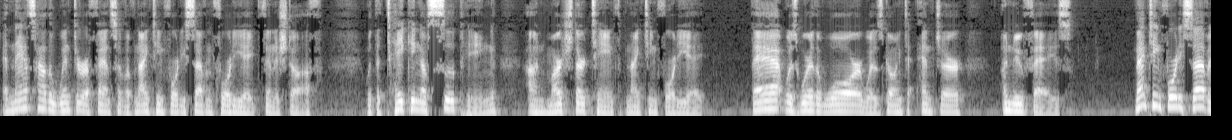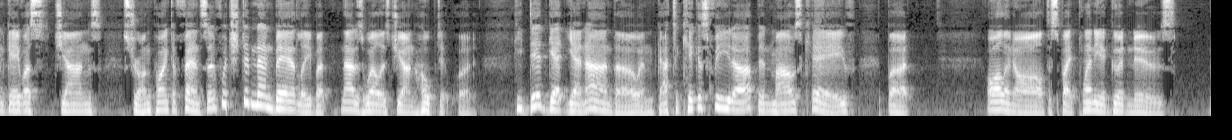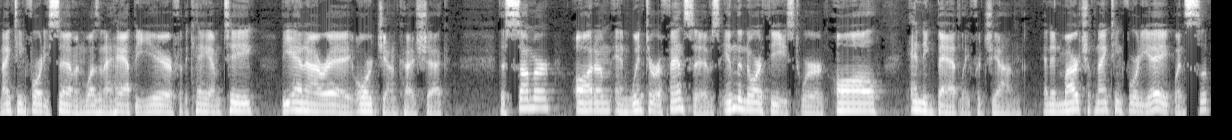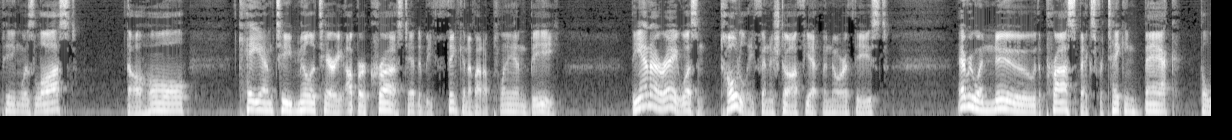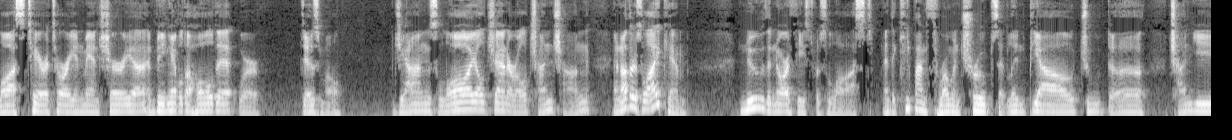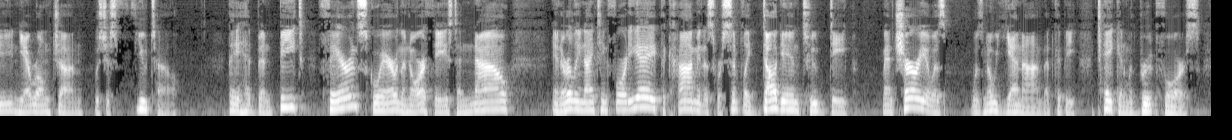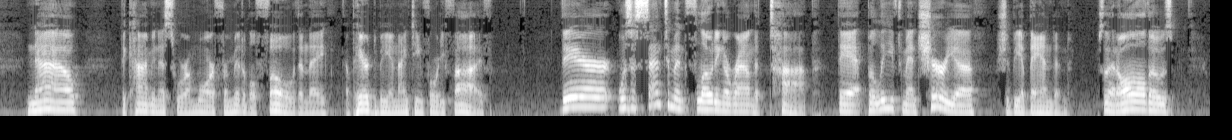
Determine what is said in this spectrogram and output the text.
And that's how the winter offensive of 1947 48 finished off, with the taking of Siping on March 13, 1948. That was where the war was going to enter a new phase. 1947 gave us Jiang's Strong Point Offensive, which didn't end badly, but not as well as Jiang hoped it would. He did get Yan'an, though, and got to kick his feet up in Mao's cave, but all in all, despite plenty of good news, 1947 wasn't a happy year for the KMT, the NRA, or Chiang Kai shek. The summer, autumn, and winter offensives in the Northeast were all ending badly for Chiang. And in March of 1948, when Siping was lost, the whole KMT military upper crust had to be thinking about a plan B. The NRA wasn't totally finished off yet in the Northeast. Everyone knew the prospects for taking back the lost territory in Manchuria and being able to hold it were dismal. Chiang's loyal general Chen Cheng and others like him knew the Northeast was lost, and to keep on throwing troops at Lin Biao, Zhu De, Nie Rongzhen was just futile. They had been beat fair and square in the Northeast, and now, in early 1948, the communists were simply dug in too deep. Manchuria was, was no Yan'an that could be taken with brute force. Now, the communists were a more formidable foe than they appeared to be in 1945. There was a sentiment floating around the top that believed Manchuria should be abandoned, so that all those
